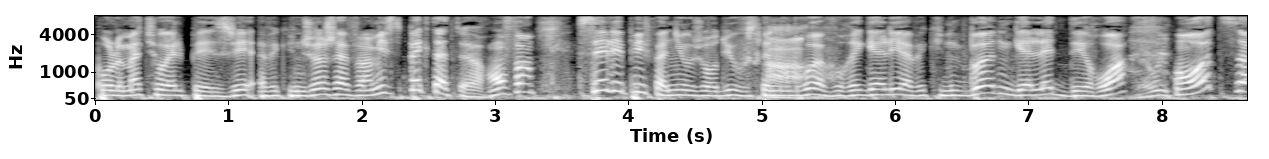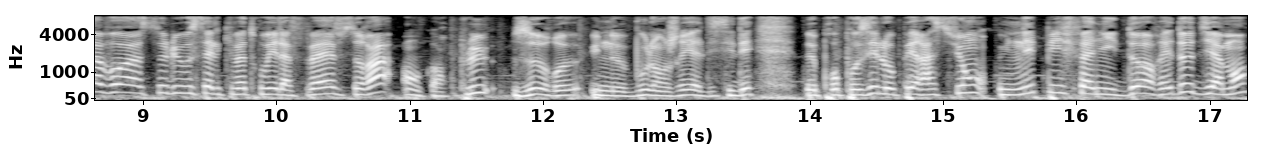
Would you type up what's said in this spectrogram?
pour le match OL-PSG avec une jauge à 20 000 spectateurs. Enfin, c'est l'épiphanie aujourd'hui. Vous serez nombreux à vous régaler avec une bonne galette des rois. En Haute-Savoie, celui ou celle qui va trouver la fève sera encore plus heureux. Une boulangerie a décidé de proposer l'opération Une épiphanie d'or et de diamants.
